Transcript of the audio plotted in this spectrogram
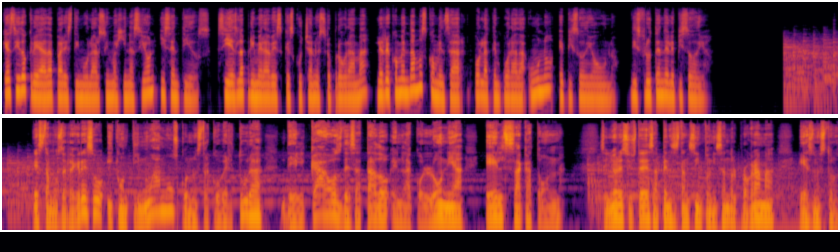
que ha sido creada para estimular su imaginación y sentidos. Si es la primera vez que escucha nuestro programa, le recomendamos comenzar por la temporada 1, episodio 1. Disfruten del episodio. Estamos de regreso y continuamos con nuestra cobertura del caos desatado en la colonia El Zacatón. Señores, si ustedes apenas están sintonizando el programa, es nuestro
